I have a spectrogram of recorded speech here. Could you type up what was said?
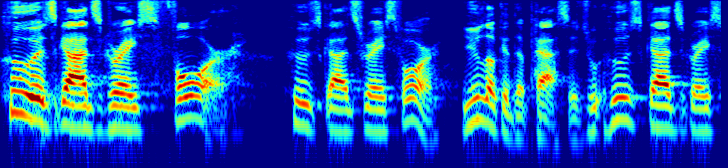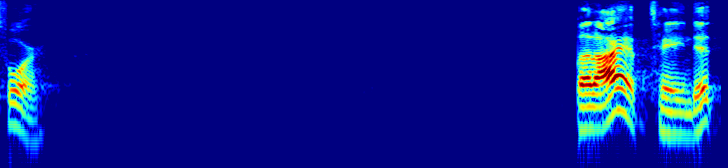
who is God's grace for? Who's God's grace for? You look at the passage. Who's God's grace for? But I obtained it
